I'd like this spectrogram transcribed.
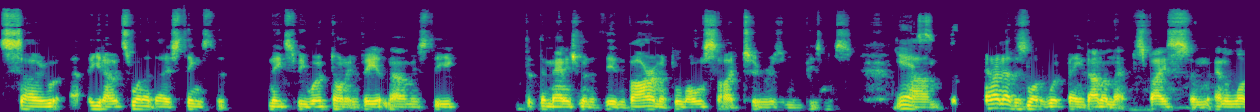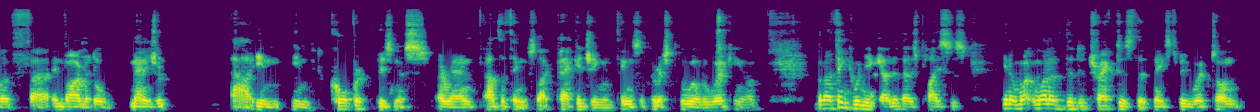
So, uh, you know, it's one of those things that needs to be worked on in Vietnam is the, the, the management of the environment alongside tourism and business. Yes. Um, and I know there's a lot of work being done on that space and, and a lot of uh, environmental management uh, in in corporate business around other things like packaging and things that the rest of the world are working on. But I think when you go to those places, you know, one of the detractors that needs to be worked on,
